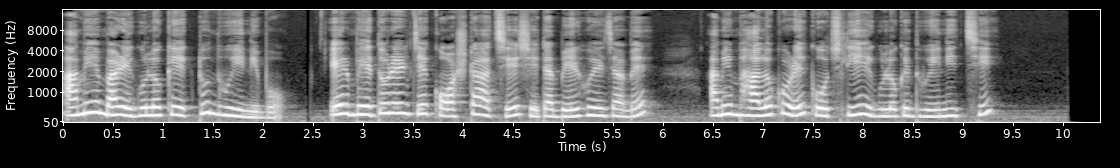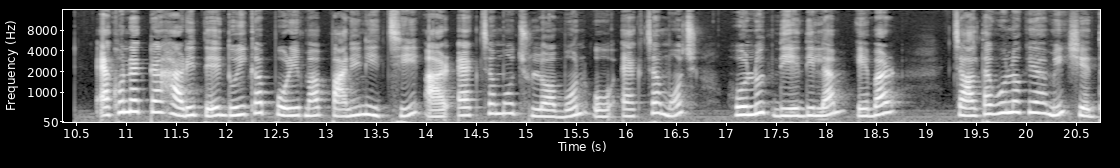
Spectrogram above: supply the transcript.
আমি এবার এগুলোকে একটু ধুয়ে নিব। এর ভেতরের যে কষটা আছে, সেটা বের হয়ে যাবে। আমি ভালো করে কচলিয়ে এগুলোকে ধুয়ে নিচ্ছি। এখন একটা হাঁড়িতে দুই কাপ পরিমাপ পানি নিচ্ছি আর এক চামচ লবণ ও এক চামচ হলুদ দিয়ে দিলাম। এবার চালতাগুলোকে আমি সেদ্ধ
